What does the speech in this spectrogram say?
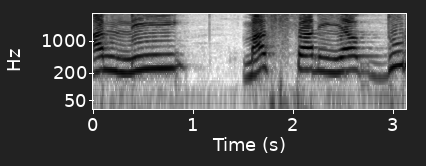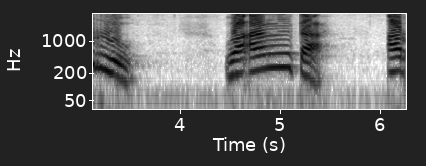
আন্নি মাসানিয়া দুরু ওয়া আংতা আর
